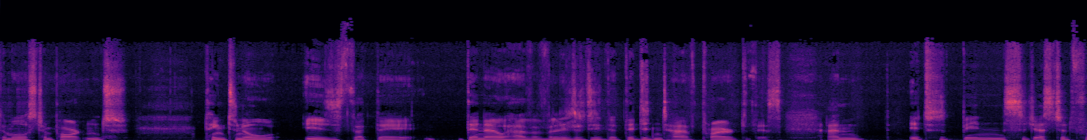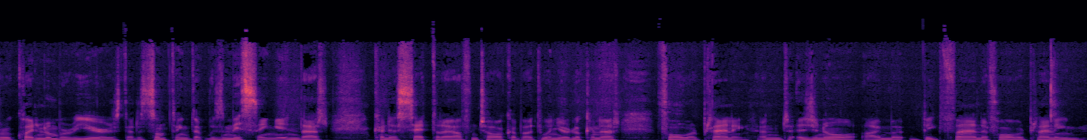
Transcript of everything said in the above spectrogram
the most important thing to know is that they they now have a validity that they didn't have prior to this, and it's been suggested for quite a number of years that it's something that was missing in that kind of set that I often talk about when you're looking at forward planning. And as you know, I'm a big fan of forward planning,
